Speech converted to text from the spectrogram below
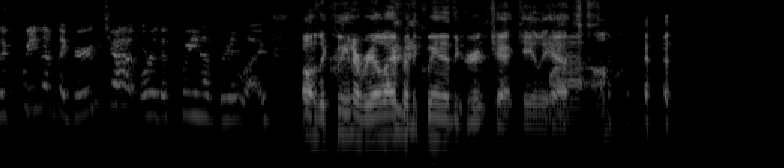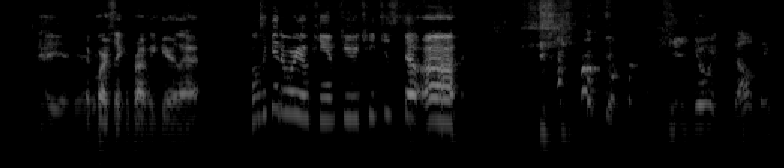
The queen of the group chat or the queen of real life? Oh, the queen of real life or the queen of the group chat? Kaylee has. Wow. Hey, yeah, yeah, Of course, they can probably hear that. Oh, look at Oreo Camp dude. She just uh, uh She's doing something.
